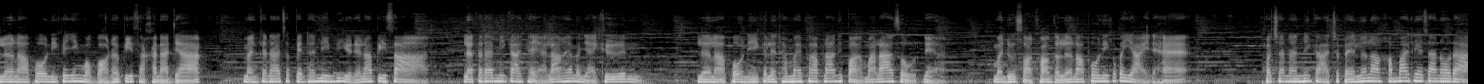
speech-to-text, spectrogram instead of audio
เรื่องราวพวกนี้ก็ยิ่งบอกบอกว่าปีศาจขนาดยักษ์มันก็น่าจะเป็นท่านนิมที่อยู่ในร่างปีศาจแล้วก็ได้มีการขยายร่างให้มันใหญ่ขึ้น เรื่องราวพวกนี้ก็เลยทำให้ภาพร่างที่ปล่อยออกมาล่าสุดเนี่ย มันดูสอดคล้องกับเรื่องราวพวกนี้ก็ไปใหญ่นะฮะ เพราะฉะนั้นนี่ก็อาจจะเป็นเรื่องราวคำใบ้ที่อาจารย์โนดา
